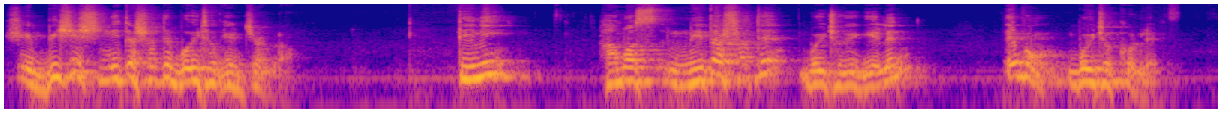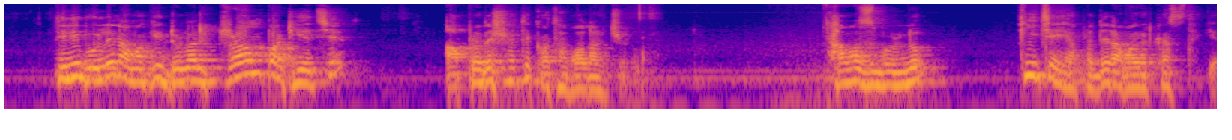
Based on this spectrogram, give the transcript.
সেই বিশেষ নেতার সাথে বৈঠকের জন্য। তিনি হামাস নেতার সাথে বৈঠকে গেলেন এবং বৈঠক করলেন। তিনি বললেন, আমাকে ডোনাল্ড ট্রাম্প পাঠিয়েছে আপনাদের সাথে কথা বলার জন্য। হামাস বলল, কি চাই আপনাদের আমাদের কাছ থেকে?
